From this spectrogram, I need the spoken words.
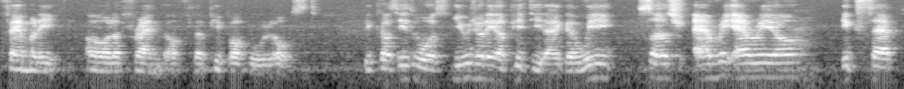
family or the friend of the people who lost. Because it was usually a pity, like uh, we search every area except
